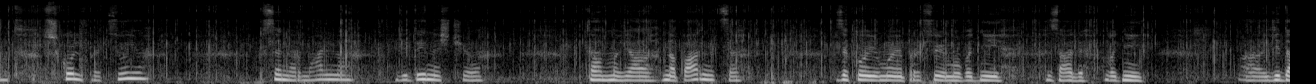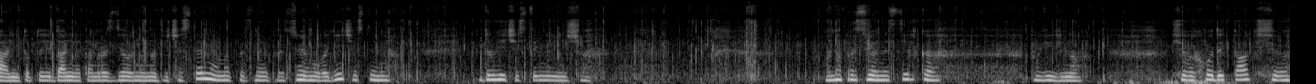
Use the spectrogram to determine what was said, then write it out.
От, в школі працюю, все нормально. Єдине, що там моя напарниця, з якою ми працюємо в одній залі, в одній їдальні. Тобто їдальня там розділена на дві частини. Ми з нею працюємо в одній частині, в другій частині інша. Вона працює настільки повільно, що виходить так, що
